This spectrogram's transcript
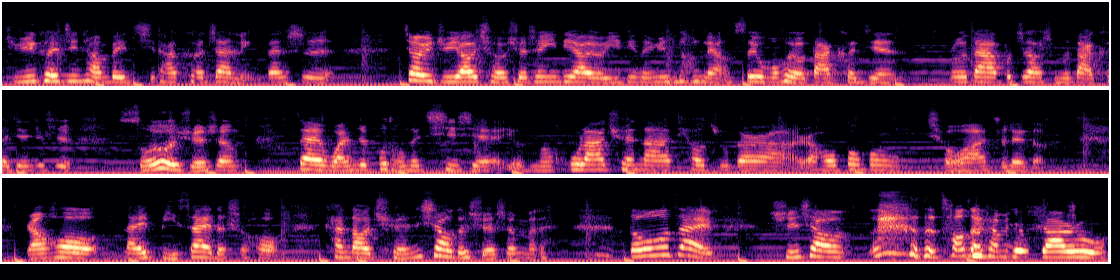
体育课经常被其他课占领，但是教育局要求学生一定要有一定的运动量，所以我们会有大课间。如果大家不知道什么大课间，就是所有学生在玩着不同的器械，有什么呼啦圈呐、跳竹竿啊，然后蹦蹦球啊之类的。然后来比赛的时候，看到全校的学生们都在学校的操场上面加入，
